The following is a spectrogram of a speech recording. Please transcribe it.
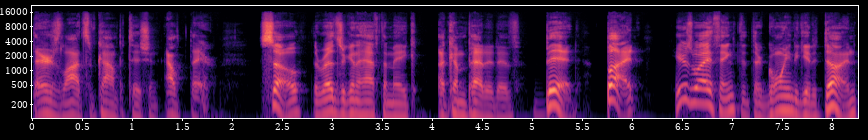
There's lots of competition out there. So the Reds are going to have to make a competitive bid. But here's why I think that they're going to get it done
